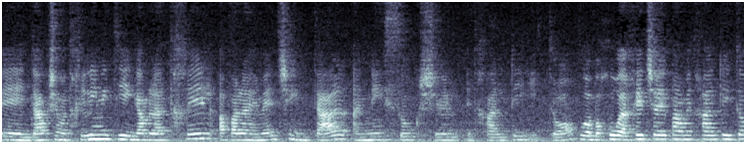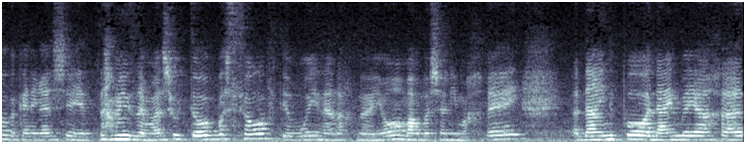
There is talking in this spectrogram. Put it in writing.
אה, גם כשמתחילים איתי, גם להתחיל, אבל האמת שעם טל אני סוג של התחלתי איתו. הוא הבחור היחיד שאי פעם התחלתי איתו, וכנראה שיצא מזה משהו טוב בסוף. תראו, הנה אנחנו היום, ארבע שנים אחרי, עדיין פה, עדיין ביחד.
